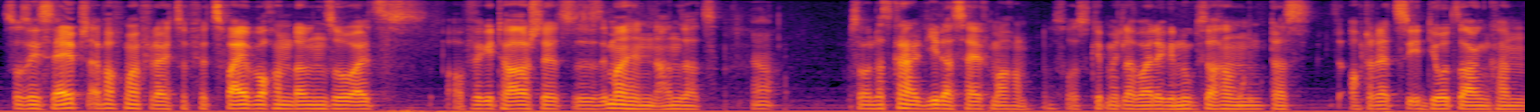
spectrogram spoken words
so sich selbst einfach mal vielleicht so für zwei Wochen dann so als auf vegetarisch setzt, ist es immerhin ein Ansatz. Ja. So, und das kann halt jeder safe machen. So, es gibt mittlerweile genug Sachen, dass auch der letzte Idiot sagen kann,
